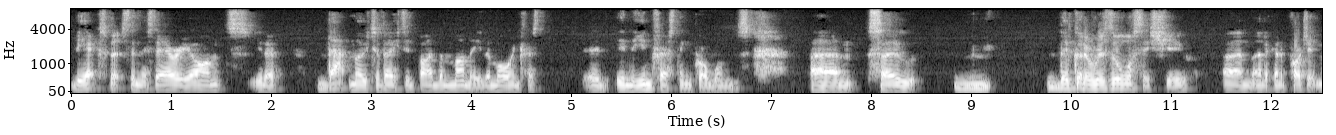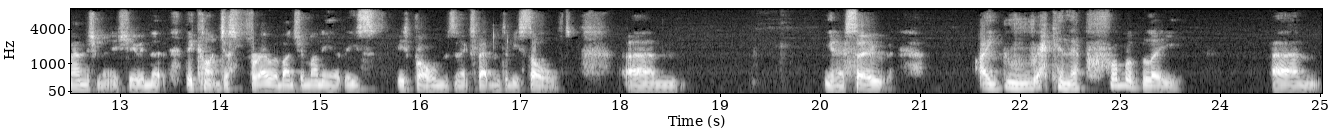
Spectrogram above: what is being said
the experts in this area aren't, you know, that motivated by the money. They're more interested in, the interesting problems. Um, so they've got a resource issue um, and a kind of project management issue in that they can't just throw a bunch of money at these these problems and expect them to be solved. Um, you know, so I reckon they're probably um,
